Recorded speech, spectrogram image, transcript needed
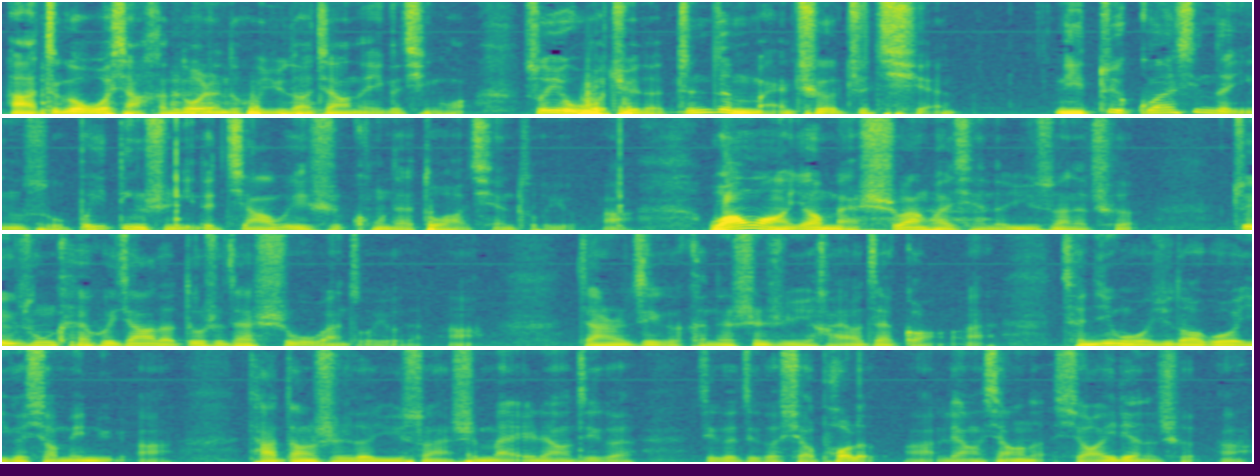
啊，这个我想很多人都会遇到这样的一个情况，所以我觉得真正买车之前，你最关心的因素不一定是你的价位是控在多少钱左右啊，往往要买十万块钱的预算的车，最终开回家的都是在十五万左右的啊，当然这个可能甚至于还要再高啊。曾经我遇到过一个小美女啊，她当时的预算是买一辆这个这个这个小 Polo 啊，两厢的小一点的车啊，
